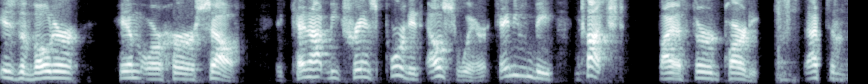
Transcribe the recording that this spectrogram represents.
is the voter, him or herself. It cannot be transported elsewhere. It can't even be touched by a third party. That's a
